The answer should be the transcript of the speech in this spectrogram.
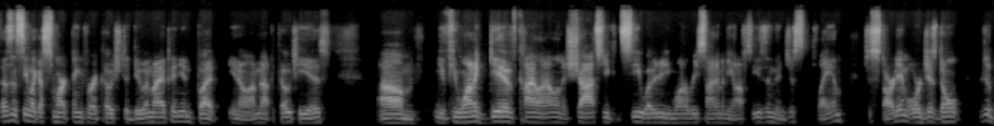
doesn't seem like a smart thing for a coach to do, in my opinion. But you know, I'm not the coach; he is. Um, if you want to give Kyle Allen a shot so you can see whether you want to re-sign him in the offseason, then just play him, just start him, or just don't just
